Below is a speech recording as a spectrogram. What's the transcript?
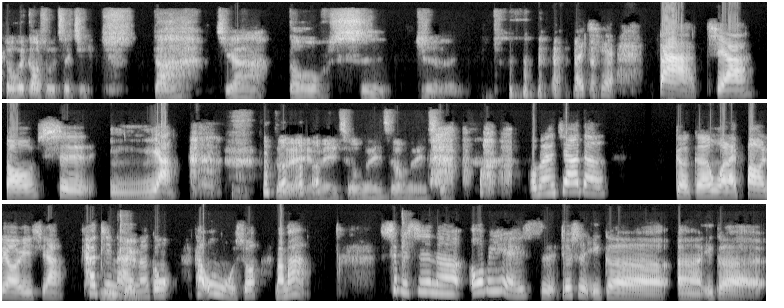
都会告诉自己，大家都是人，而且大家都是一样。对，没错，没错，没错。我们家的哥哥，我来爆料一下，他进来呢，跟我他问我说：“妈妈。”是不是呢？OBS 就是一个呃一个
